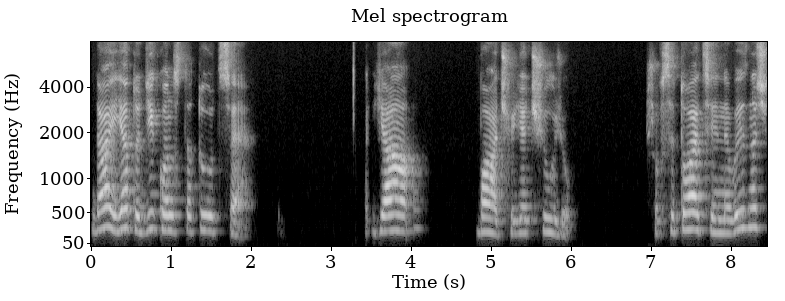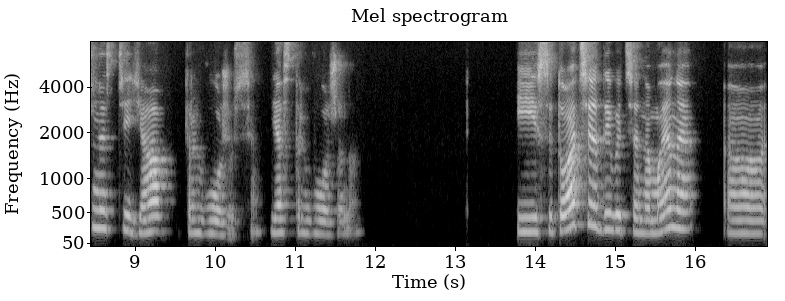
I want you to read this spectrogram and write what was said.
Да, і я тоді констатую це. Я бачу, я чую, що в ситуації невизначеності я тривожуся, я стривожена. І ситуація дивиться на мене а,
